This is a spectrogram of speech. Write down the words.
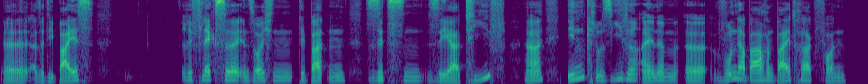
äh, also die Beißreflexe in solchen Debatten sitzen sehr tief, ja, inklusive einem äh, wunderbaren Beitrag von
